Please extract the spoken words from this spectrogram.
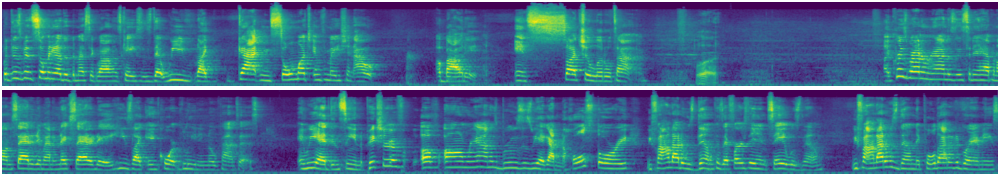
But there's been so many other domestic violence cases that we've like gotten so much information out about it in such a little time. Right. Like Chris Brown and Rihanna's incident happened on Saturday, man. The next Saturday, he's like in court bleeding, no contest. And we had then seen the picture of of um Rihanna's bruises. We had gotten the whole story. We found out it was them because at first they didn't say it was them. We found out it was them. They pulled out of the Grammys.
